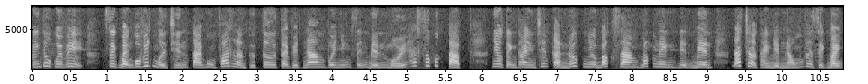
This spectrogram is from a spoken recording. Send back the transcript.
Kính thưa quý vị, Dịch bệnh COVID-19 tái bùng phát lần thứ tư tại Việt Nam với những diễn biến mới hết sức phức tạp. Nhiều tỉnh thành trên cả nước như Bắc Giang, Bắc Ninh, Điện Biên đã trở thành điểm nóng về dịch bệnh.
